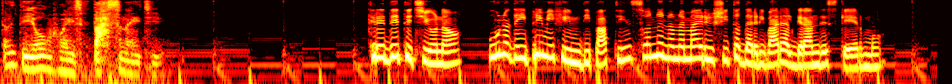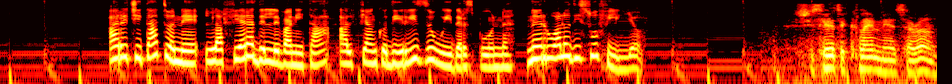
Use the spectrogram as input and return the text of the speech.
Don't the old ways fascinate you? Credeteci o no, uno dei primi film di Pattinson non è mai riuscito ad arrivare al grande schermo. Ha recitato ne La fiera delle vanità al fianco di Reese Witherspoon, nel ruolo di suo figlio. She's here to claim me as her own.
